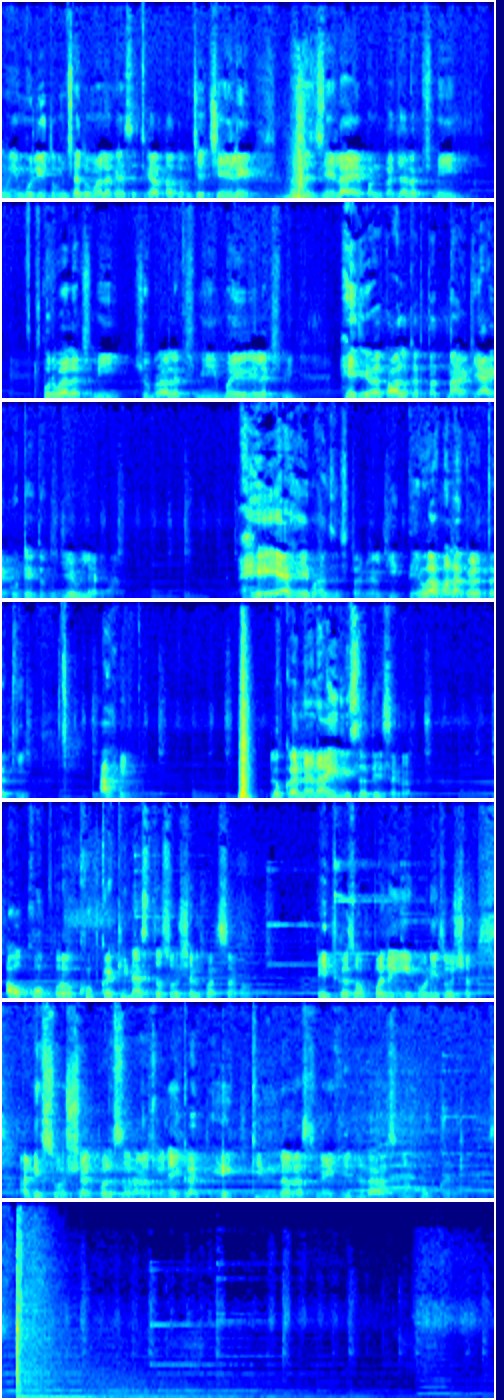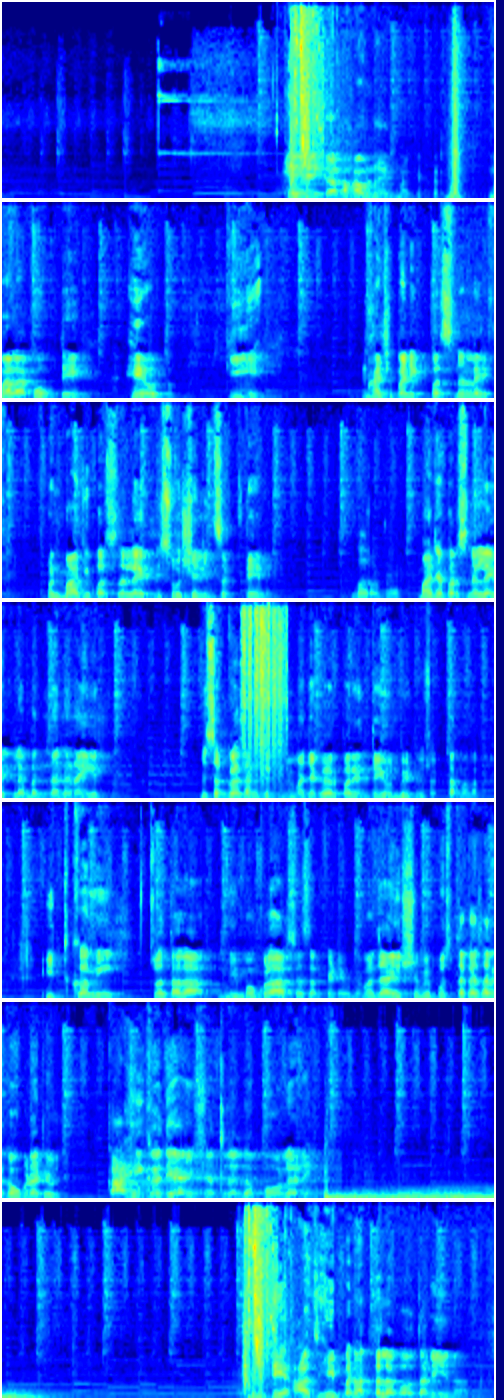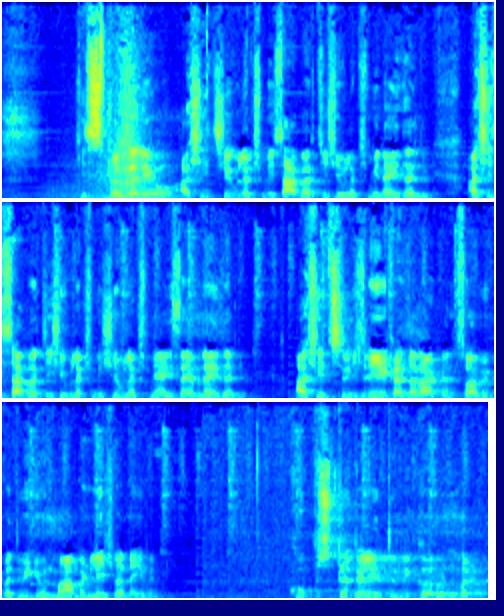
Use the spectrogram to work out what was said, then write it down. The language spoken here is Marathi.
तुम्ही मुली तुमच्या तुम्हाला मेसेज करता तुमचे चेले. म्हणजे चेला आहे पंकजा लक्ष्मी पूर्वा लक्ष्मी शुभ्रा लक्ष्मी मयुरी लक्ष्मी. हे जेव्हा कॉल करतात ना की आई कुठे तुम्ही जेवल्या का? हे आहे माझं स्ट्रगल की तेव्हा मला कळतं की आहे. लोकांना नाही दिसत हे सगळं. अहो खूप खूप कठीण असतं सोशल पर्सन इतकं सोपं नाही आहे कोणी सोशल आणि सोशल पर्सन असून एका एक किन्नर असणं की जुदा असणं खूप कठीण. हे नाही का भावना आहेत माझ्या खरं मला खूप ते हे होतं की माझी पण एक पर्सनल लाईफ पण माझी पर्सनल लाईफ मी सोशली जगते नाही बरोबर. माझ्या पर्सनल लाईफला बंधनं नाही आहेत मी सगळं सांगते तुम्ही माझ्या घरपर्यंत येऊन भेटू शकता मला. इतकं मी स्वतःला मी मोकळं आरशासारखं ठेवलं माझं आयुष्य मी पुस्तकासारखं उघडं ठेवलं काही कधी आयुष्यातलं लपवलं नाही. ते आज हे पण आत्ता लपवताना येणार. की स्ट्रगल आहे हो अशीच शिवलक्ष्मी सागरची शिवलक्ष्मी नाही झाली. अशीच सागरची शिवलक्ष्मी शिवलक्ष्मी आईसाहेब नाही झाली. अशीच श्री श्री एक हजार आठ आणि स्वामी पदवी घेऊन महामंडलेश्वर नाही म्हणते. खूप स्ट्रगल आहे तुम्ही करून बघा.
